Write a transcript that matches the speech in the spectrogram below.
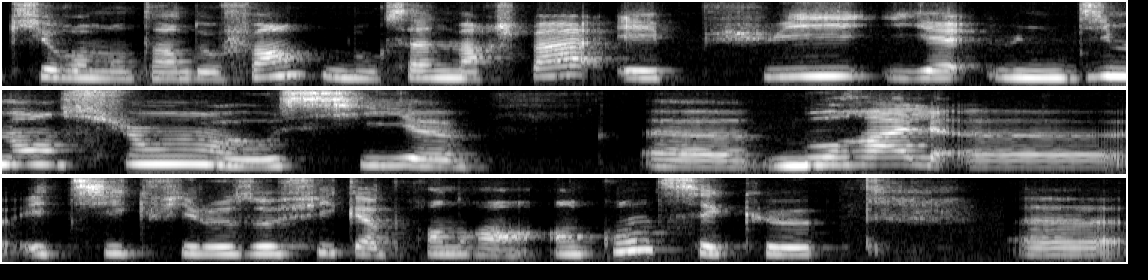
qui remonte un dauphin, donc ça ne marche pas. Et puis il y a une dimension aussi euh, morale, euh, éthique, philosophique à prendre en, compte, c'est que euh,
